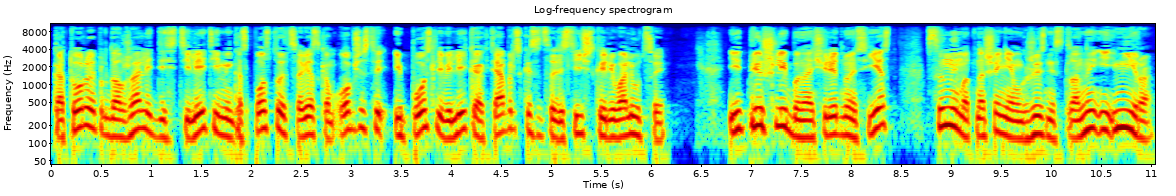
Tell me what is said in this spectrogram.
которые продолжали десятилетиями господствовать в советском обществе и после Великой Октябрьской социалистической революции и пришли бы на очередной съезд с иным отношением к жизни страны и мира,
